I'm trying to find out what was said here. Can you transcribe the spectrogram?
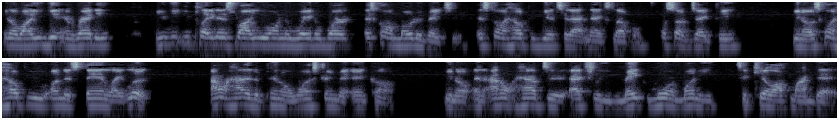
you know, while you're getting ready, you you play this while you're on the way to work. It's gonna motivate you. It's gonna help you get to that next level. What's up, JP? You know, it's gonna help you understand. Like, look, I don't have to depend on one stream of income. You know, and I don't have to actually make more money to kill off my debt.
